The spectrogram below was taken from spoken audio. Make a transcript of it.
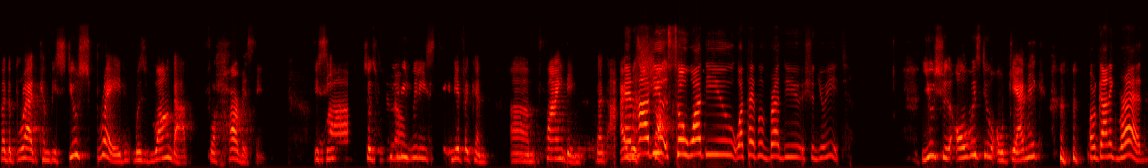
But the bread can be still sprayed with Roundup for harvesting. You see? Wow. So it's really, really significant um, finding that I and was how shocked. do you so what do you what type of bread do you should you eat you should always do organic organic bread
